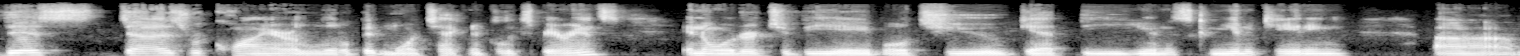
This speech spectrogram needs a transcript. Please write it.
this does require a little bit more technical experience in order to be able to get the units communicating um,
